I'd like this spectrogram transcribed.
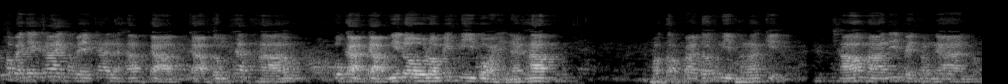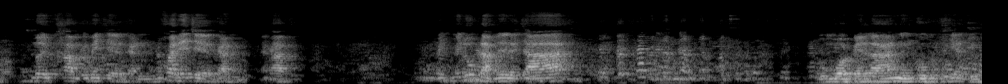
เข้าไปใกล้ๆเข้าไปใกล้ๆนะครับกราบกราบตรงแทบเท้า โอกาสกราบนี้เราเราไม่มีบ่อยนะครับ เพราะต่อไปต้องมีภารกิจ เช้ามานี่ไปทำงานมืดค่ำก็ไม่เจอกันไม่ค่อยได้เจอกันนะครับ ไม่ไม่รูปหลังเลยเหรอจ๊ะกูหมดไปล้านหนึ่งกูเครียดอยู่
